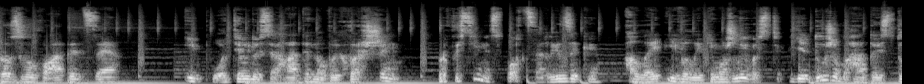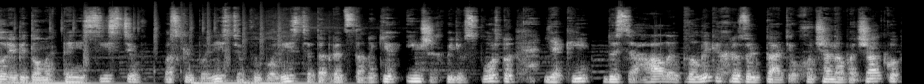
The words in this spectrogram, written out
розвивати це і потім досягати нових вершин. Професійний спорт це ризики, але і великі можливості. Є дуже багато історій відомих тенісистів, баскетболістів, футболістів та представників інших видів спорту, які досягали великих результатів, хоча на початку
